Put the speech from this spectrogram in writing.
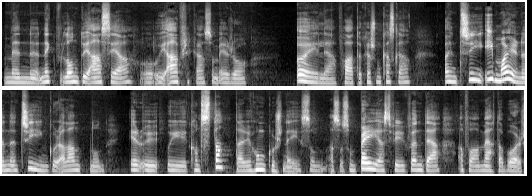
men nek land i Asia og i Afrika som er og øyla fatakar som kanskje en tri, i meiren enn en triingur av landen er i, i konstantare hungersnei som, altså, som berges for hvem det å få mæta bor.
